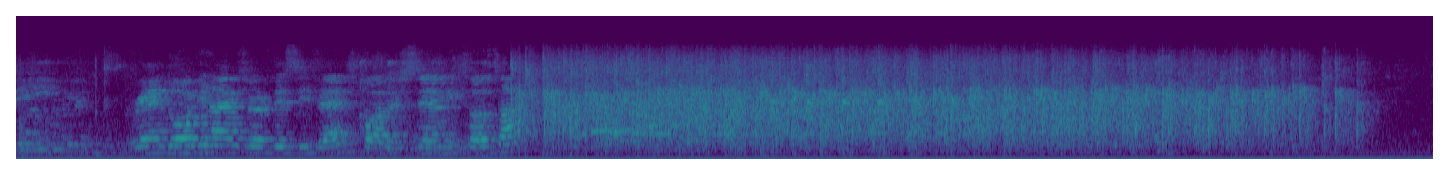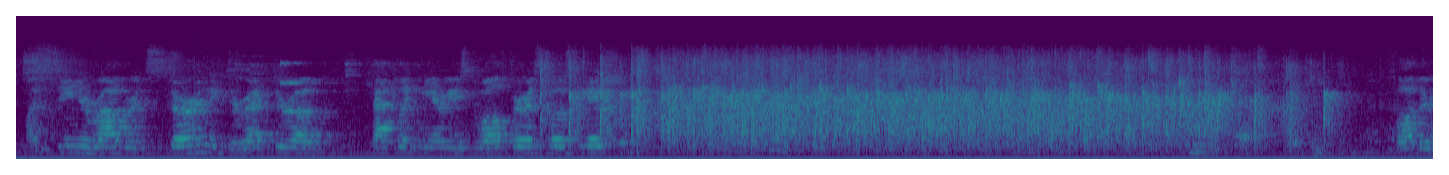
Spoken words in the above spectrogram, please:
The grand organizer of this event, Father Sammy Tota. Monsignor Robert Stern, the director of Catholic Near East Welfare Association. Father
